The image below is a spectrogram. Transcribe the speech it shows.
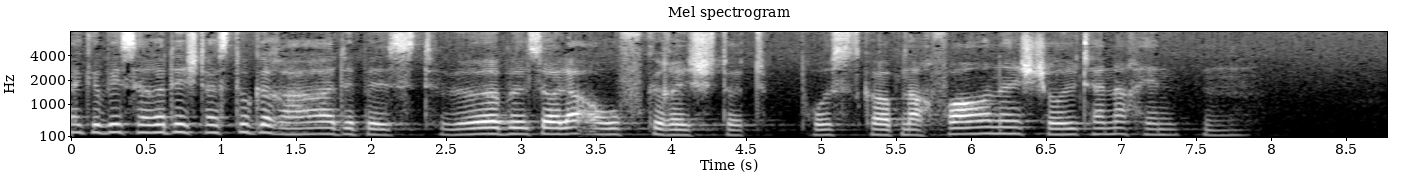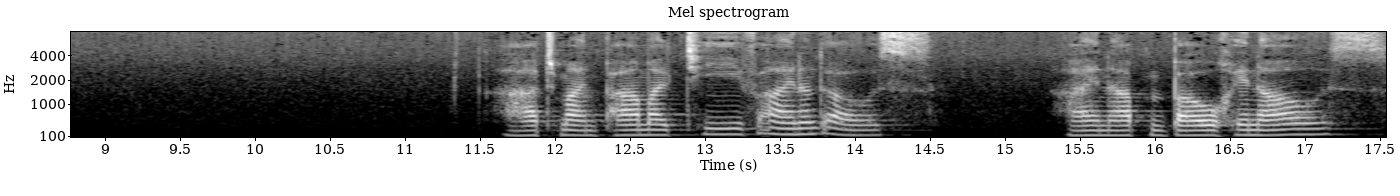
Vergewissere dich, dass du gerade bist, Wirbelsäule aufgerichtet, Brustkorb nach vorne, Schulter nach hinten. Atme ein paar Mal tief ein und aus. Einatmen Bauch hinaus,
